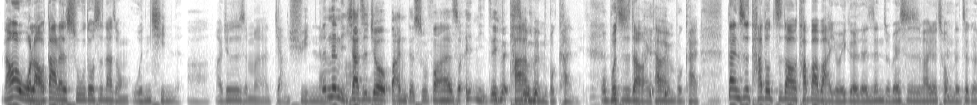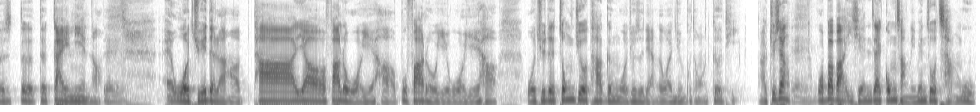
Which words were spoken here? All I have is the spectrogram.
然后我老大的书都是那种文青的啊啊，就是什么蒋勋呐那。那你下次就把你的书放在说，哎、你这本他书们不看，我不知道哎、他们不看，但是他都知道他爸爸有一个人生准备四十趴就冲的这个的的概念哈。对，哎，我觉得了哈，他要 follow 我也好，不 follow 也我也好，我觉得终究他跟我就是两个完全不同的个体啊。就像我爸爸以前在工厂里面做厂务，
